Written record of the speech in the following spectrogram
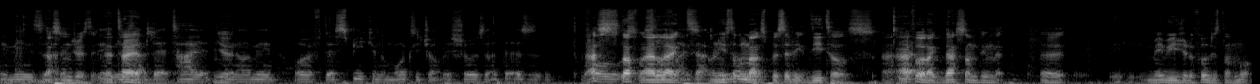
it means That's that interesting. They're tired. That they're tired. Yeah. You know what I mean? Or if they're speaking amongst each other, it shows that there's. That's stuff I like liked that, when he's know talking about specific details. I Yeah. feel like that's something that uh, maybe you should have focused on more.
